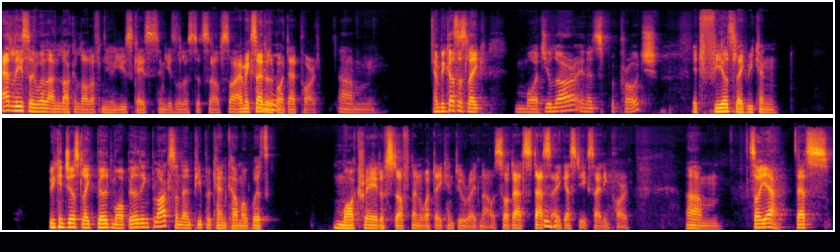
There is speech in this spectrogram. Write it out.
At least it will unlock a lot of new use cases in Userlist itself so i'm excited mm-hmm. about that part. Um and because it's like modular in its approach it feels like we can we can just like build more building blocks and then people can come up with more creative stuff than what they can do right now so that's that's mm-hmm. i guess the exciting part um so yeah that's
